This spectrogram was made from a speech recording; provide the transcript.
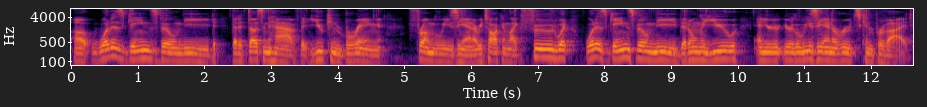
Uh, what does Gainesville need that it doesn't have that you can bring from Louisiana? Are we talking like food? What what does Gainesville need that only you and your your Louisiana roots can provide?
